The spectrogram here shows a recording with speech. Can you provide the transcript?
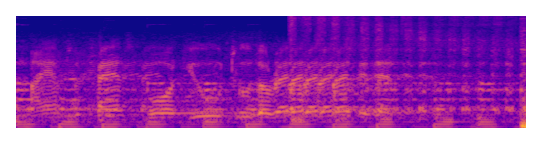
I am to transport you to the re- residence.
